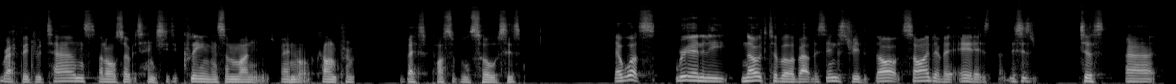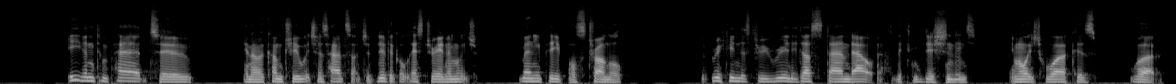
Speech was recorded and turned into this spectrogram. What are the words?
rapid returns and also potentially to clean some money which may not come from the best possible sources. Now, what's really notable about this industry, the dark side of it is that this is just, uh, even compared to, you know, a country which has had such a difficult history and in which many people struggle, the brick industry really does stand out for the conditions in which workers work.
